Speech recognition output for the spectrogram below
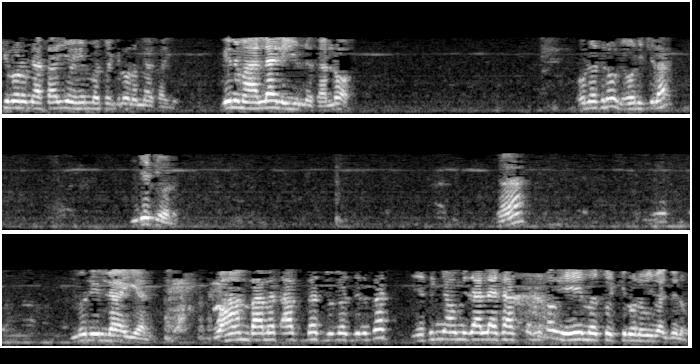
ኪሎ ነው የሚያሳየው ይሄም መቶ ኪሎ ነው የሚያሳየው። ግን መሀል ላይ ልዩነት አለው። እውነት ነው? ሊሆን ይችላል? እንዴት ይሆናል እ ምን ይለያያል? ውሃን ባመጣበት በመዝንበት የትኛው ሚዛን ላይ ሳስቀምጠው ይሄ መቶ ኪሎ ነው የሚመዝነው?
